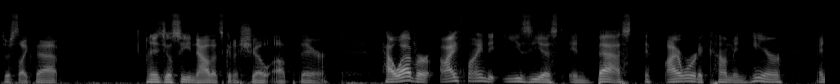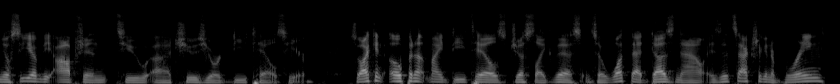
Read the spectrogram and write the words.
just like that. And as you'll see now, that's going to show up there. However, I find it easiest and best if I were to come in here and you'll see you have the option to uh, choose your details here. So I can open up my details just like this. And so what that does now is it's actually going to bring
